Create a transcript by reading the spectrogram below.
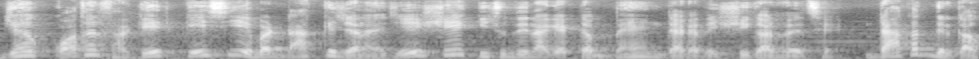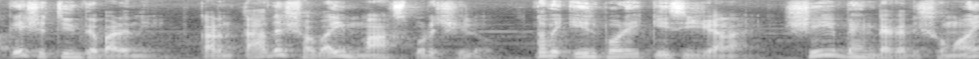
যাই হোক কথার ফাঁকে কেসি এবার ডাককে জানায় যে সে কিছুদিন আগে একটা ব্যাংক ডাকাতির শিকার হয়েছে। ডাকাতদের কাউকে সে চিনতে পারেনি, কারণ তাদের সবাই মাস্ক পরেছিল। তবে এরপরে কেসি জানায়, সেই ব্যাংক ডাকাতির সময়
